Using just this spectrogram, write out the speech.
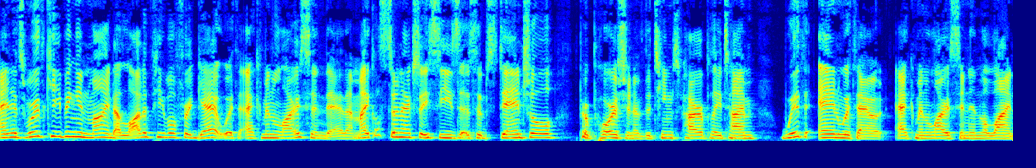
And it's worth keeping in mind, a lot of people forget with Ekman Larsson there that Michael Stone actually sees a substantial proportion of the team's power play time with and without Ekman Larsson in the lineup.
